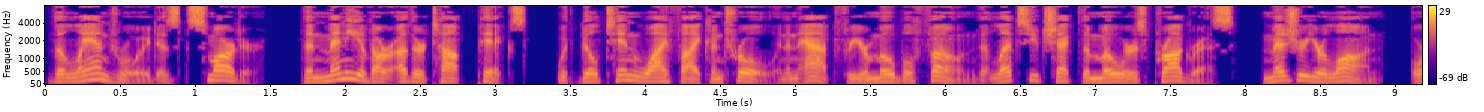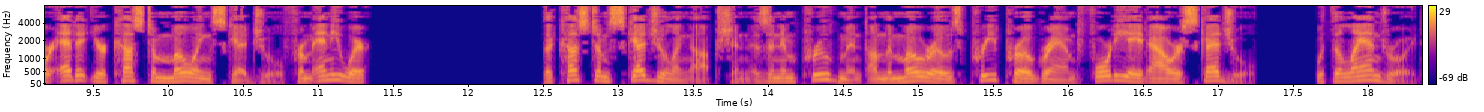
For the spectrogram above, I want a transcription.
The Landroid is smarter than many of our other top picks, with built in Wi Fi control and an app for your mobile phone that lets you check the mower's progress, measure your lawn, or edit your custom mowing schedule from anywhere. The custom scheduling option is an improvement on the Mow-Ro's pre programmed 48 hour schedule. With the Landroid,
